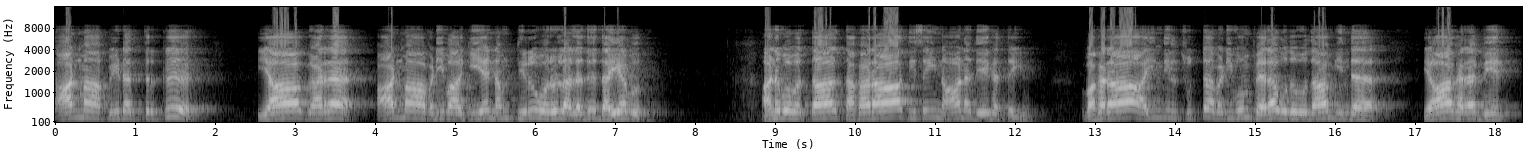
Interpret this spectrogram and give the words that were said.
ஆன்மா பீடத்திற்கு யாகர ஆன்மா வடிவாகிய நம் திருவருள் அல்லது தயவு அனுபவத்தால் தகரா திசை நாண தேகத்தையும் வகரா ஐந்தில் சுத்த வடிவும் பெற உதவுதாம் இந்த யாகர வேல்.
